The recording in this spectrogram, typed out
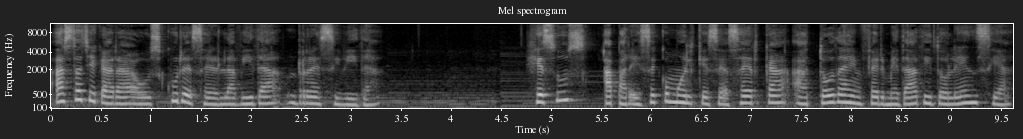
hasta llegar a oscurecer la vida recibida. Jesús aparece como el que se acerca a toda enfermedad y dolencia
